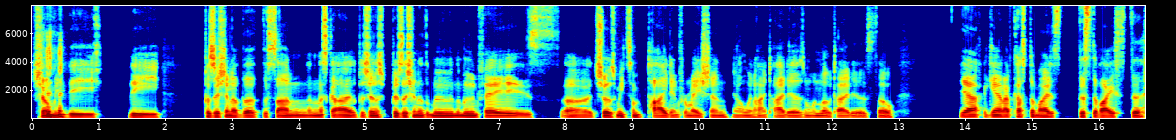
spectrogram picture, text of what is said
show me the the position of the the sun in the sky, the position position of the moon, the moon phase. Uh, it shows me some tide information, you know, when high tide is and when low tide is. So, yeah, again, I've customized this device to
